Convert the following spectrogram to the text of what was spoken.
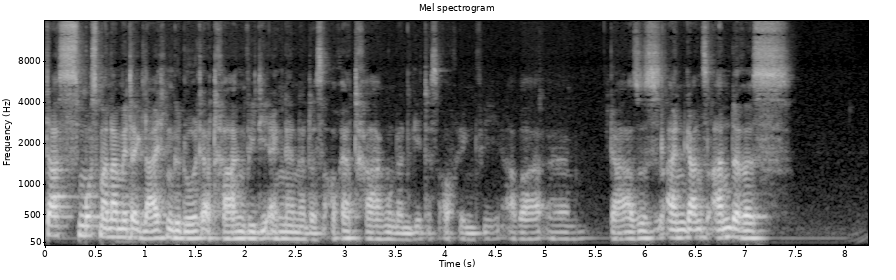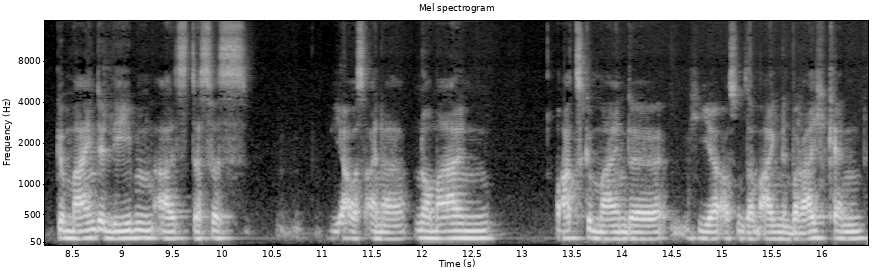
das muss man dann mit der gleichen Geduld ertragen, wie die Engländer das auch ertragen und dann geht es auch irgendwie. Aber ähm, ja, also es ist ein ganz anderes Gemeindeleben als das, was wir aus einer normalen Ortsgemeinde hier aus unserem eigenen Bereich kennen,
